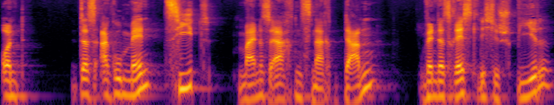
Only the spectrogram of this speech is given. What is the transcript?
Und das Argument zieht meines Erachtens nach dann, wenn das restliche Spiel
